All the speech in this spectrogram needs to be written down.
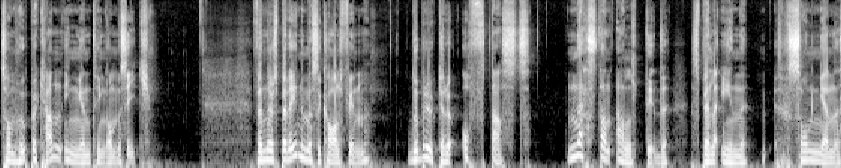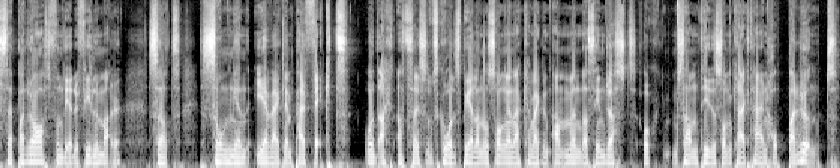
Tom Hooper kan ingenting om musik. För när du spelar in en musikalfilm, då brukar du oftast, nästan alltid, spela in sången separat från det du filmar. Så att sången är verkligen perfekt. Och att, att, som skådespelaren och sångarna kan verkligen använda sin röst och samtidigt som karaktären hoppar runt.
